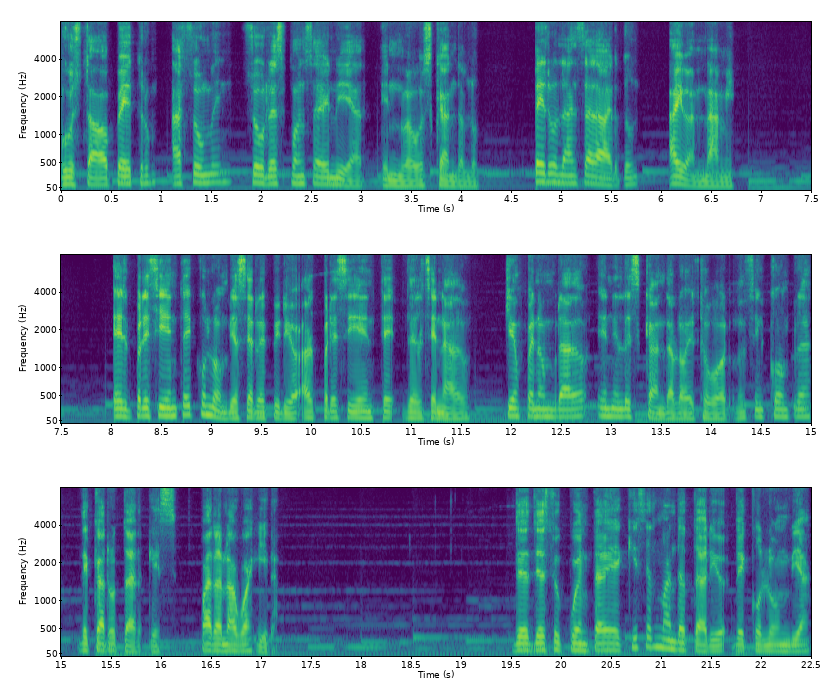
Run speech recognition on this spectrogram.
Gustavo Petro asume su responsabilidad en nuevo escándalo, pero lanza dardo a Iván Nami. El presidente de Colombia se refirió al presidente del Senado, quien fue nombrado en el escándalo de sobornos en compra de carrotarques para La Guajira. Desde su cuenta X, el mandatario de Colombia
